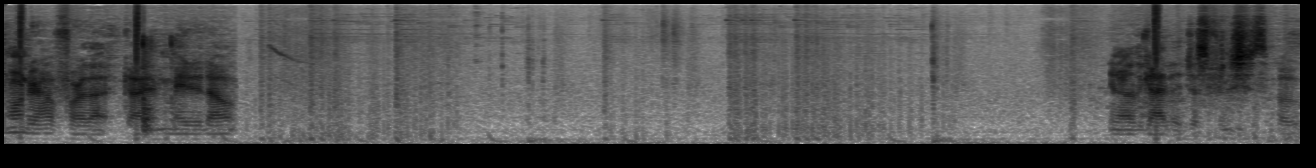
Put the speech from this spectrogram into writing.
I wonder how far that guy made it out. You know, the guy that just finishes the boat.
